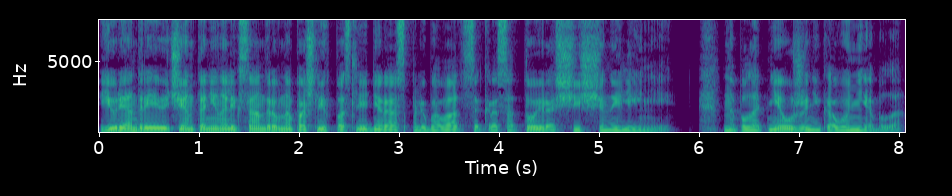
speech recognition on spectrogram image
Юрий Андреевич и Антонина Александровна пошли в последний раз полюбоваться красотой расчищенной линии. На полотне уже никого не было.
